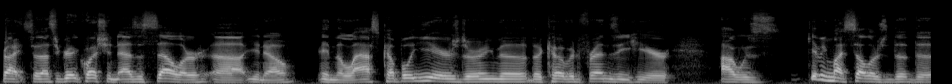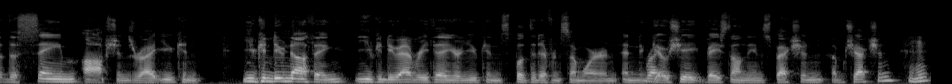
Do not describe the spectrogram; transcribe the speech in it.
Right. So that's a great question. As a seller, uh, you know, in the last couple of years during the, the COVID frenzy here, I was giving my sellers the, the, the same options, right? You can you can do nothing, you can do everything, or you can split the difference somewhere and, and Right. negotiate based on the inspection objection. Mhm.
